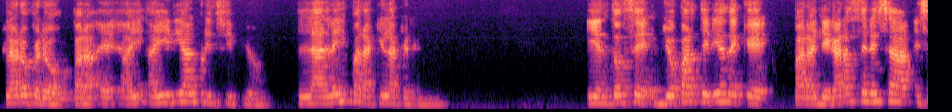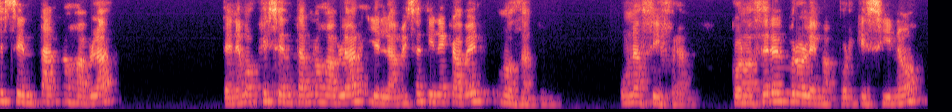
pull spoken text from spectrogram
Claro, pero para, eh, ahí, ahí iría al principio. ¿La ley para qué la queremos? Y entonces yo partiría de que para llegar a hacer esa, ese sentarnos a hablar, tenemos que sentarnos a hablar y en la mesa tiene que haber unos datos, una cifra, conocer el problema, porque si no,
